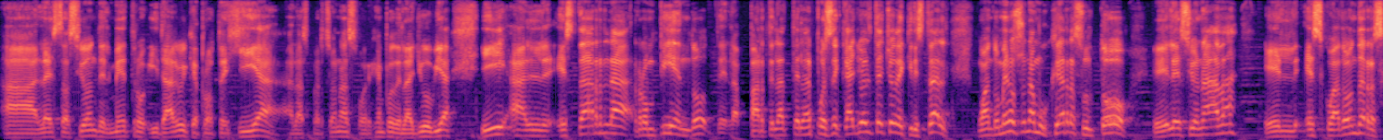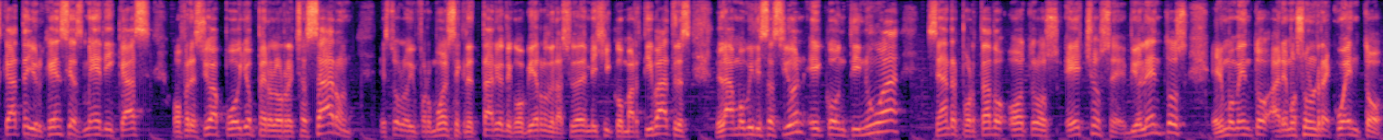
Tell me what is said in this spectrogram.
a la estación del metro Hidalgo y que protegía a las personas, por ejemplo, de la lluvia. Y al estarla rompiendo de la parte lateral, pues se cayó el techo de cristal. Cuando menos una mujer resultó eh, lesionada, el Escuadrón de Rescate y Urgencias Médicas ofreció apoyo, pero lo rechazaron. Esto lo informó el secretario de Gobierno de la Ciudad de México, Martí Batres. La movilización eh, continúa. Se han reportado otros hechos eh, violentos. En un momento haremos un recuento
